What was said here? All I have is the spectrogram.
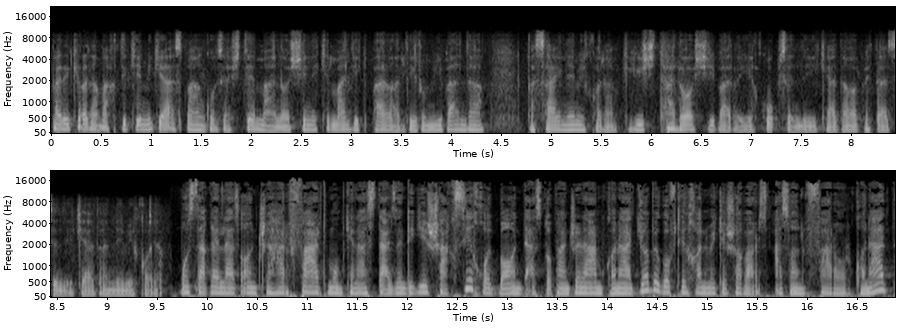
برای که آدم وقتی که میگه از من گذشته معناش اینه که من یک پرونده رو میبندم و سعی نمی کنم که هیچ تلاشی برای خوب زندگی کردن و بهتر زندگی کردن نمی کنم مستقل از آنچه هر فرد ممکن است در زندگی شخصی خود با آن دست و پنجه نرم کند یا به گفته خانم کشاورز از آن فرار کند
